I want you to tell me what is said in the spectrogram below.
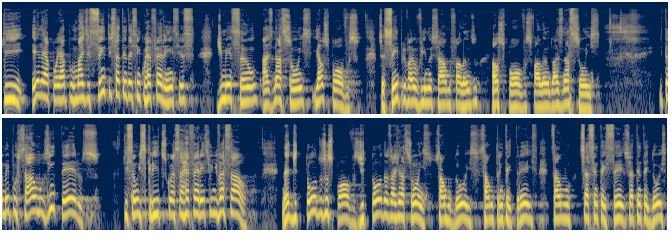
que ele é apoiado por mais de 175 referências de menção às nações e aos povos. Você sempre vai ouvir nos Salmos falando aos povos, falando às nações e também por salmos inteiros que são escritos com essa referência universal, né, de todos os povos, de todas as nações. Salmo 2, Salmo 33, Salmo 66, 72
